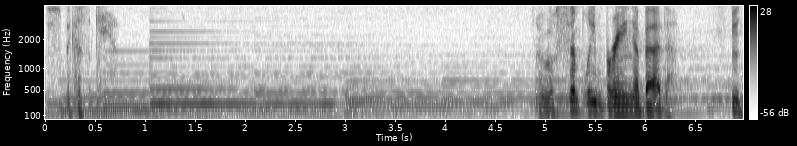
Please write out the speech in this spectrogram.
just because they can. We will simply bring a bed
